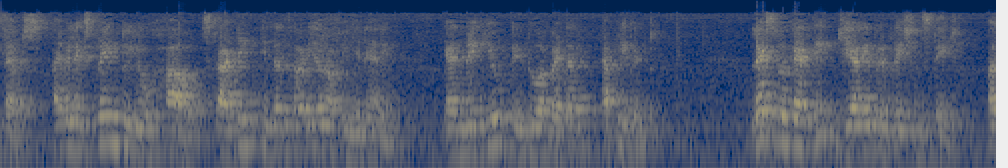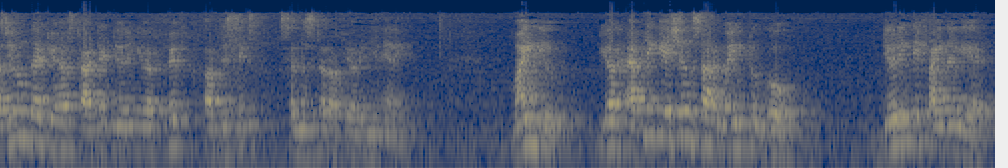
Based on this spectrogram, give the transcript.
steps, I will explain to you how starting in the third year of engineering can make you into a better applicant. Let's look at the GRE preparation stage. Assume that you have started during your fifth or the sixth semester of your engineering. Mind you, your applications are going to go during the final year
